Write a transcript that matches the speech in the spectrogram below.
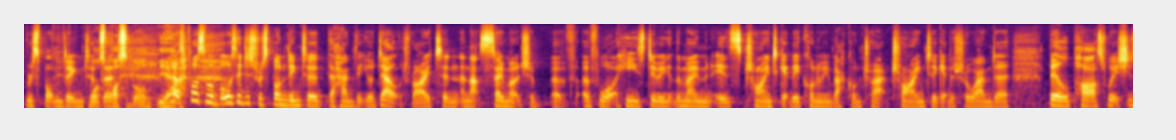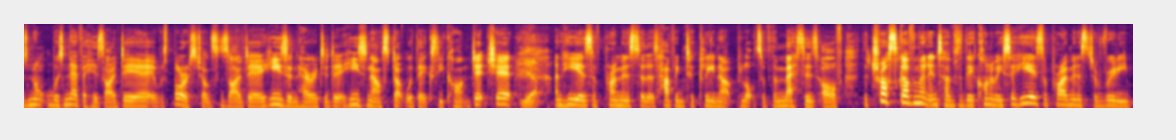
responding to what's the, possible. Yeah, what's possible, but also just responding to the hand that you're dealt, right? And and that's so much of, of, of what he's doing at the moment is trying to get the economy back on track, trying to get the Rwanda bill passed, which is not was never his idea. It was Boris Johnson's idea. He's inherited it. He's now stuck with it because he can't ditch it. Yeah. and he is a prime minister that's having to clean up lots of the messes of the Truss government in terms of the economy. So he is a prime minister really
